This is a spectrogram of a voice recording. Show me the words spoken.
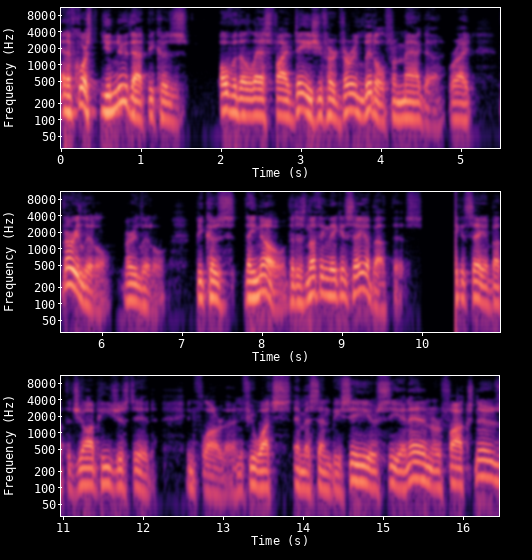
And of course, you knew that because over the last five days, you've heard very little from MAGA, right? Very little, very little, because they know that there's nothing they can say about this. They can say about the job he just did in Florida. And if you watch MSNBC or CNN or Fox News,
